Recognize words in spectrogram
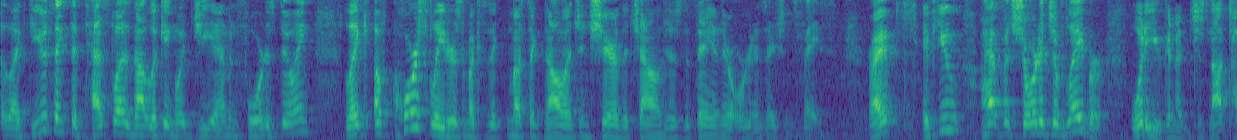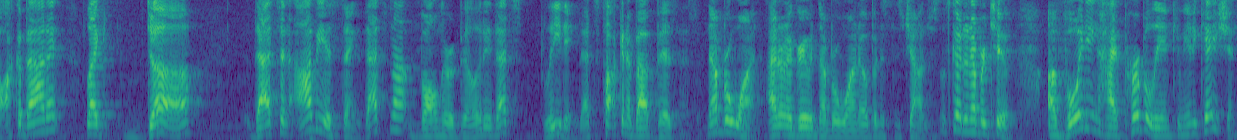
like do you think that tesla is not looking what gm and ford is doing like of course leaders must, must acknowledge and share the challenges that they and their organizations face right if you have a shortage of labor what are you going to just not talk about it like duh that's an obvious thing. That's not vulnerability. That's bleeding. That's talking about business. Number one i don't agree with number one openness to challenges. Let's go to number two avoiding hyperbole in communication.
